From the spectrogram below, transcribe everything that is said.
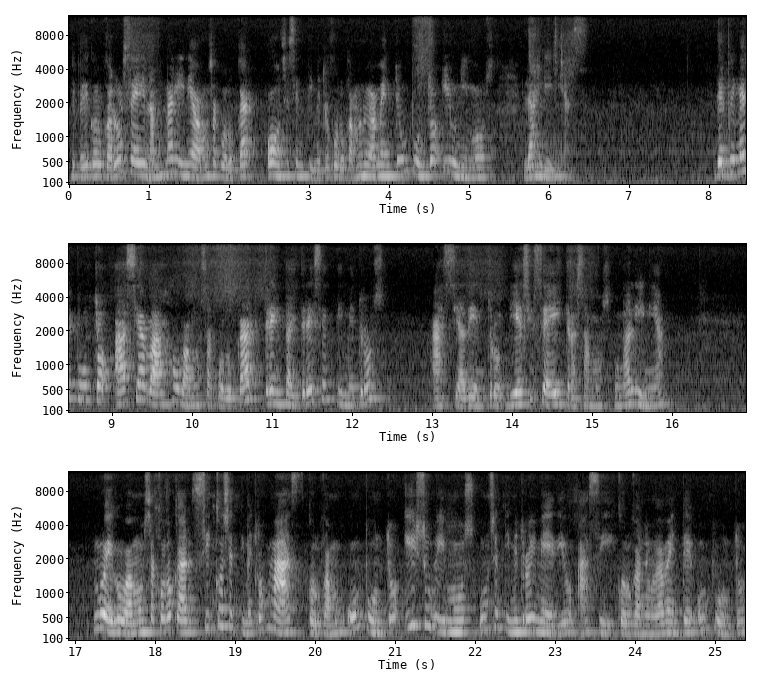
Después de colocar los 6 en la misma línea vamos a colocar 11 centímetros. Colocamos nuevamente un punto y unimos las líneas. Del primer punto hacia abajo vamos a colocar 33 centímetros. Hacia adentro 16, trazamos una línea Luego vamos a colocar 5 centímetros más, colocamos un punto y subimos un centímetro y medio, así, colocando nuevamente un punto.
